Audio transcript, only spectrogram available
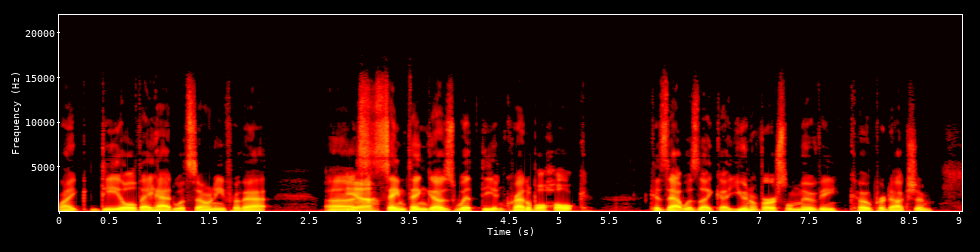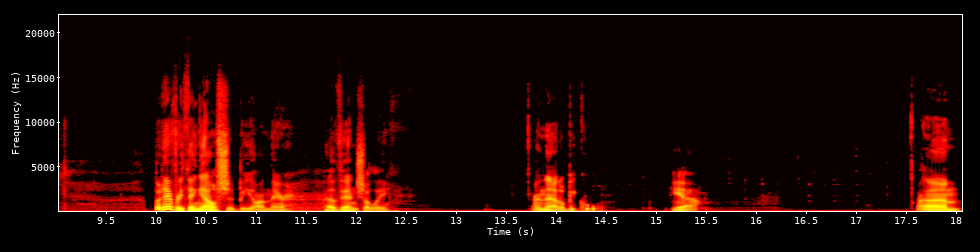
like deal they had with Sony for that. Uh, Yeah. Same thing goes with the Incredible Hulk, because that was like a Universal movie co-production. But everything else should be on there eventually. And that'll be cool. Yeah. Um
